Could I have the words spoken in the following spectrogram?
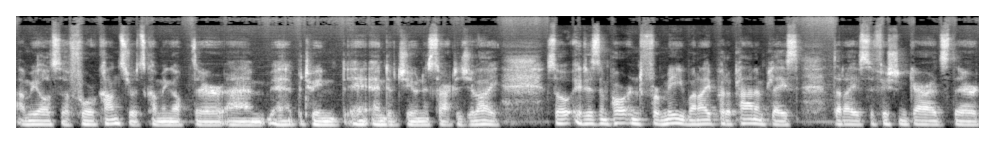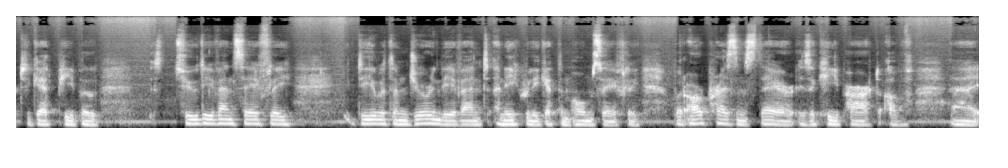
and we also have four concerts coming up there um, uh, between end of June and start of July. So it is important for me when I put a plan in place that I have sufficient guards there to get people to the event safely, deal with them during the event, and equally get them home safely. But our presence there is a key part of uh,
